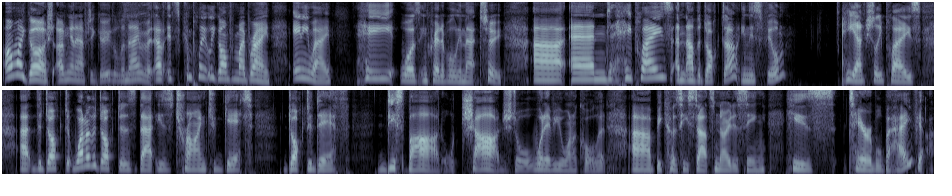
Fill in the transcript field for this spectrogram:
Oh my gosh, I'm going to have to Google the name of it. Uh, it's completely gone from my brain. Anyway, he was incredible in that too. Uh, and he plays another doctor in this film. He actually plays uh, the doctor, one of the doctors that is trying to get Dr. Death disbarred or charged or whatever you want to call it uh, because he starts noticing his terrible behavior.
